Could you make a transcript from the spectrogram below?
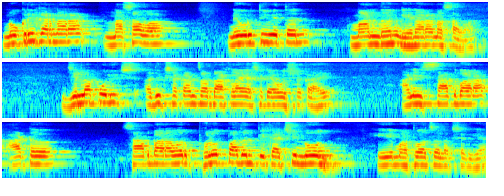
नोकरी करणारा नसावा निवृत्तीवेतन मानधन घेणारा नसावा. जिल्हा पोलीस अधीक्षकांचा दाखला यासाठी आवश्यक आहे. आणि सात बारा आठ सात बारावर फलोत्पादन पिकाची नोंद हे महत्त्वाचं लक्षात घ्या.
